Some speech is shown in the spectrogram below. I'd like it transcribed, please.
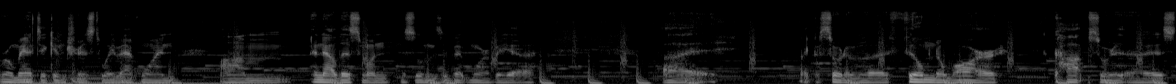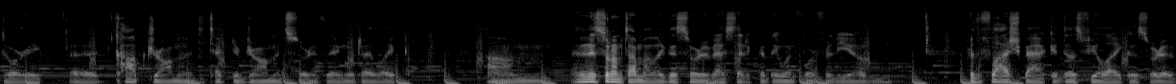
romantic interest way back when, um, and now this one. This one's a bit more of a uh, uh like a sort of a film noir cop sort of uh, story, uh, cop drama, detective drama sort of thing, which I like. Um, and this is what I'm talking about, like this sort of aesthetic that they went for for the um, for the flashback, it does feel like a sort of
